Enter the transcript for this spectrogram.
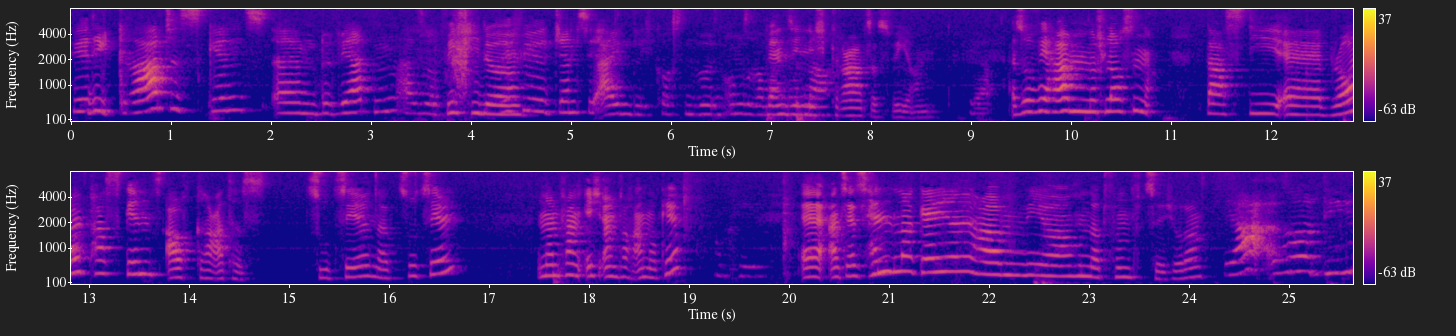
wir die Gratis-Skins ähm, bewerten. Also Wie viele, wie viel Gems sie eigentlich kosten würden, unserer wenn Meinung sie nicht gratis wären? Ja. Also wir haben beschlossen, dass die äh, Brawl Pass Skins auch gratis zuzählen, dazu zählen. Und dann fange ich einfach an, okay? Okay. Äh, als jetzt Händler Gale haben wir 150, oder? Ja, also die,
